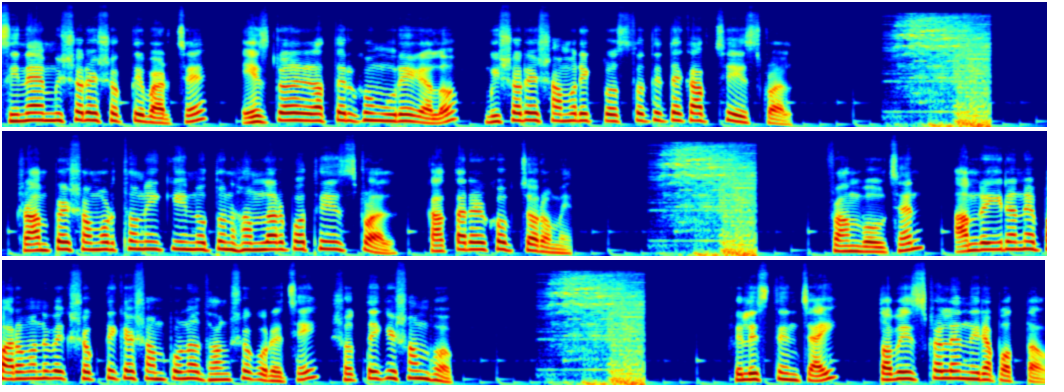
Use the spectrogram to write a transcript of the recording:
সিনাই মিশরের শক্তি বাড়ছে ইসরায়েলের রাতের ঘুম উড়ে গেল, মিশরের সামরিক প্রস্তুতিতে কাঁপছে ইসরায়েল। ট্রাম্পের সমর্থনে কি নতুন হামলার পথে ইসরায়েল? কাতারের খুব চরমে। ট্রাম্প বলছেন, আমরা ইরানের পারমাণবিক শক্তিকে সম্পূর্ণ ধ্বংস করেছি, সত্যি কি সম্ভব? ফিলিস্তিন চাই, তবে ইসরায়েলের নিরাপত্তাও।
